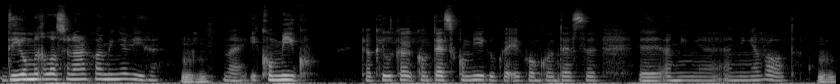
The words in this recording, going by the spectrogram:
de eu me relacionar com a minha vida Uhum. não é? e comigo, que é aquilo que acontece comigo, que é acontece eh, à minha, à minha volta. Uhum.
